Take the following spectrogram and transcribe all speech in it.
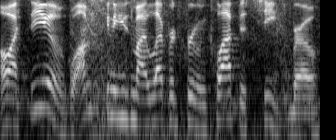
Oh, I see him. Well, I'm just gonna use my leopard fruit and clap his cheeks, bro.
